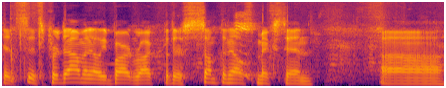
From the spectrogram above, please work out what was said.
It's it's predominantly barred rock, but there's something else mixed in. Uh,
